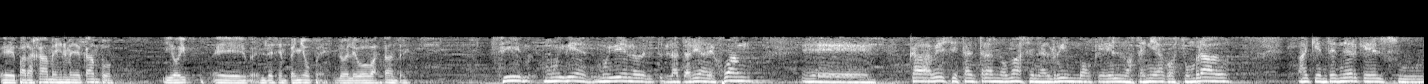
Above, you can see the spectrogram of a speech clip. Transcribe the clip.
eh, para James en el mediocampo y hoy eh, el desempeño pues lo elevó bastante. Sí, muy bien, muy bien lo de la tarea de Juan. Eh, cada vez está entrando más en el ritmo que él nos tenía acostumbrado. Hay que entender que su,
